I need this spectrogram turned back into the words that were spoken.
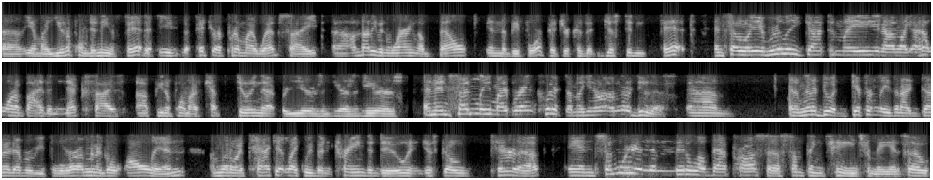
uh, you know, my uniform didn't even fit. If you, the picture I put on my website, uh, I'm not even wearing a belt in the before picture because it just didn't fit. And so it really got to me, you know, I'm like, I don't want to buy the next size up uniform. I've kept doing that for years and years and years. And then suddenly my brain clicked. I'm like, you know, I'm going to do this. Um, and I'm going to do it differently than I'd done it ever before. I'm going to go all in. I'm going to attack it like we've been trained to do and just go tear it up. And somewhere in the middle of that process, something changed for me. And so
